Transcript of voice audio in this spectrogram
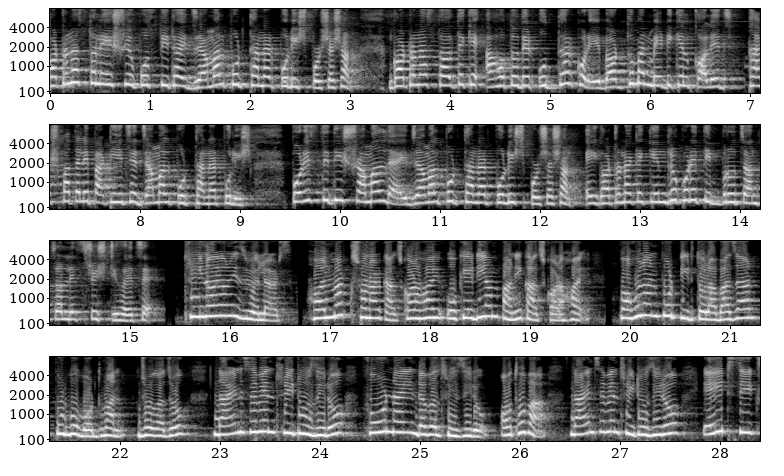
ঘটনাস্থলে এসে উপস্থিত হয় জামালপুর থানার পুলিশ প্রশাসন। ঘটনাস্থল থেকে আহতদের উদ্ধার করে বর্ধমান মেডিকেল কলেজ হাসপাতালে পাঠিয়েছে জামালপুর থানার পুলিশ। পরিস্থিতি সামাল দেয় জামালপুর থানার পুলিশ প্রশাসন। এই ঘটনাকে কেন্দ্র করে তীব্র চাঞ্চল্যের সৃষ্টি হয়েছে। ত্রিনয়নী জুয়েলার্স। হলমার্ক সোনার কাজ করা হয় ও কেডিয়াম পানি কাজ করা হয়। পহলানপুর তীরতলা বাজার, পূর্ব বর্ধমান। যোগাযোগ nine seven three two zero four nine double three zero অথবা nine seven three two zero eight six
